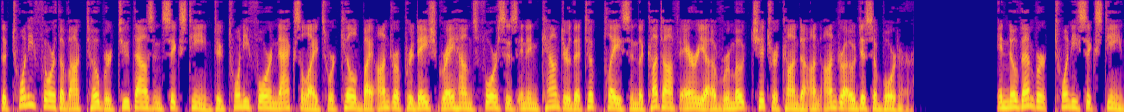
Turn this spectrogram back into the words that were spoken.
the 24th of October 2016 to 24 Naxalites were killed by Andhra Pradesh Greyhounds forces in encounter that took place in the cut-off area of remote Chitrakonda on Andhra-Odisha border. In November 2016,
